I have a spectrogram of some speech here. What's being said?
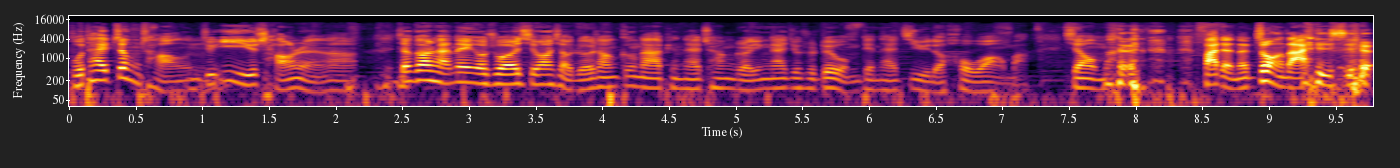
不太正常，嗯就异于常人啊。像刚才那个说希望小哲上更大的平台唱歌，应该就是对我们电台寄予的厚望吧，希望我们发展的壮大一些，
